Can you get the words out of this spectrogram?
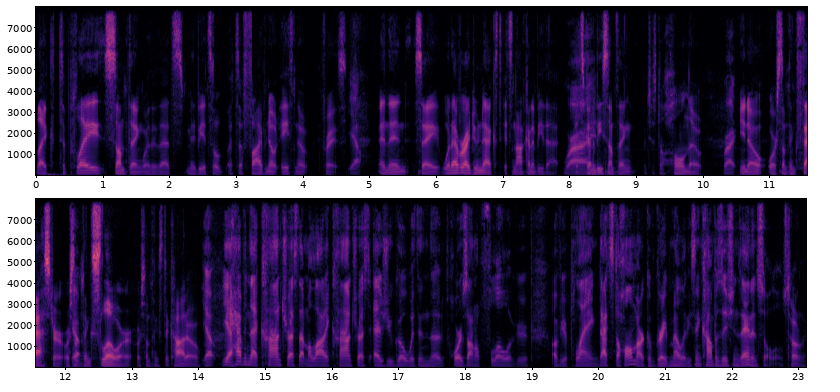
like to play something, whether that's maybe it's a it's a five note, eighth note phrase. Yeah. And then say whatever I do next, it's not going to be that. It's going to be something just a whole note. Right. You know, or something faster, or something slower, or something staccato. Yep. Yeah, having that contrast, that melodic contrast as you go within the horizontal flow of your of your playing. That's the hallmark of great melodies in compositions and in solos. Totally.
